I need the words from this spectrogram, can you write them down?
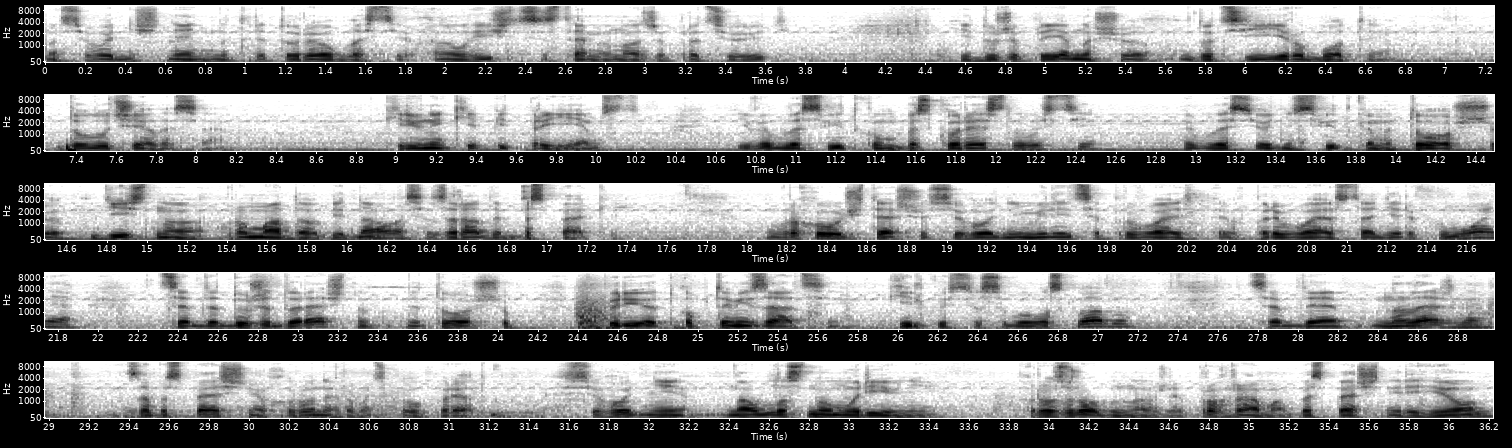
на сьогоднішній день на території області аналогічні системи у нас вже працюють. І дуже приємно, що до цієї роботи долучилися керівники підприємств. І ви були свідком безкорисливості. Ви були сьогодні свідками того, що дійсно громада об'єдналася заради безпеки. Враховуючи те, що сьогодні міліція перебуває в стадії реформування, це буде дуже доречно для того, щоб в період оптимізації кількості особового складу це буде належне забезпечення охорони громадського порядку. Сьогодні на обласному рівні розроблена вже програма Безпечний регіон.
